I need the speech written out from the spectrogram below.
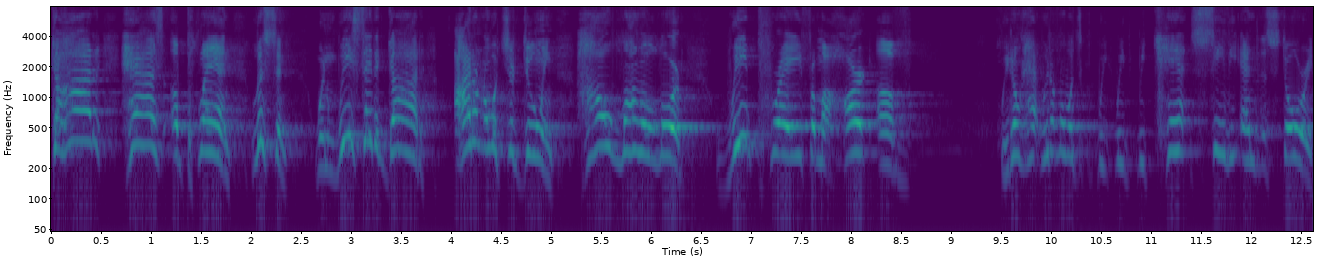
God has a plan. Listen, when we say to God, I don't know what you're doing, how long, oh Lord, we pray from a heart of, we don't, have, we don't know what's, we, we, we can't see the end of the story.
